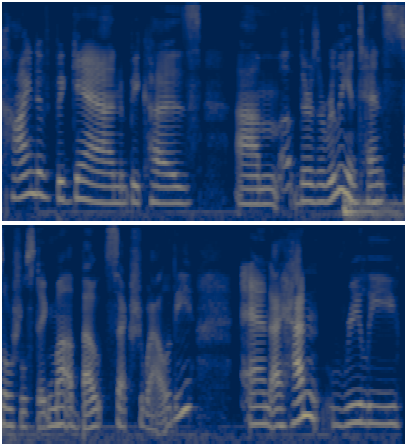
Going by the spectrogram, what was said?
kind of began because um, there's a really intense social stigma about sexuality, and I hadn't really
